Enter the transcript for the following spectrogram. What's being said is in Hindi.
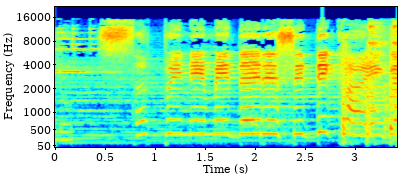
सपने में दर्श दिखाएगा।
